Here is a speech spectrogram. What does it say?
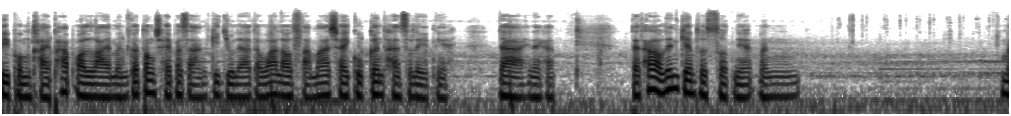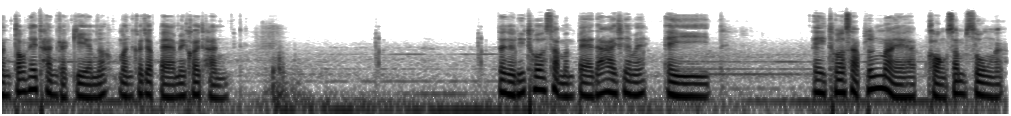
ติผมขายภาพออนไลน์มันก็ต้องใช้ภาษาอังกฤษอยู่แล้ว แต่ว่าเราสามารถใช้ Google Translate เนี่ยได้นะครับ แต่ถ้าเราเล่นเกมสดๆเนี่ยมันมันต้องให้ทันกับเกมเนาะมันก็จะแปลไม่ค่อยทัน แต่เดี๋ยวนี้โทรศัพท์มันแปลได้ใช่ไหมไอไอโทรศัพท์รุ่นใหม่ครับ ของซัมซุงอะ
